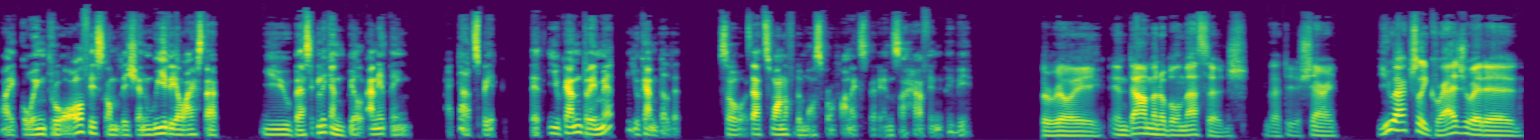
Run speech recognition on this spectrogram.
by going through all of this competition, we realized that you basically can build anything at that speed. If you can dream it, you can build it. So that's one of the most profound experience I have in ITB. A really indomitable message that you're sharing. You actually graduated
